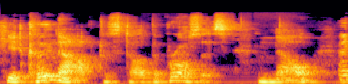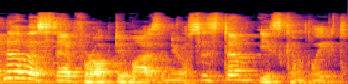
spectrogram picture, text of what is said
Hit Cleanup to start the process. Now, another step for optimizing your system is complete.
